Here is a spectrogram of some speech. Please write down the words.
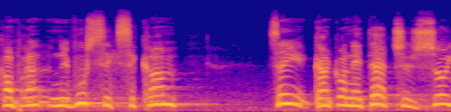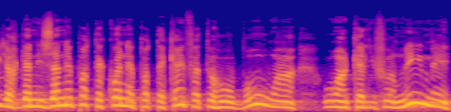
Comprenez-vous, c'est c'est comme. Tu sais, quand on était à Tulsa, ils organisaient n'importe quoi, n'importe quand, ils faisaient au ou en, ou en Californie, mais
